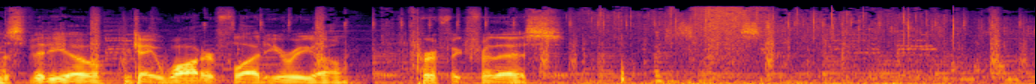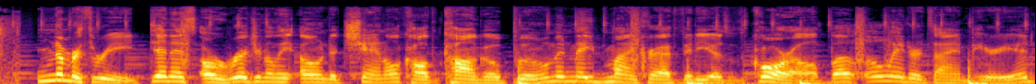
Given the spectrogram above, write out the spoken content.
this video. Okay, water flood. Here we go. Perfect for this. Number 3. Denis originally owned a channel called Congo Boom and made Minecraft videos with Coral, but a later time period,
